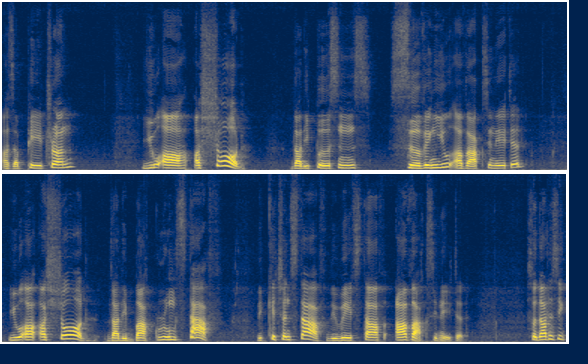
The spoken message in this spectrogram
as a patron, you are assured that the persons serving you are vaccinated. You are assured that the backroom staff, the kitchen staff, the wait staff are vaccinated. So that is the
